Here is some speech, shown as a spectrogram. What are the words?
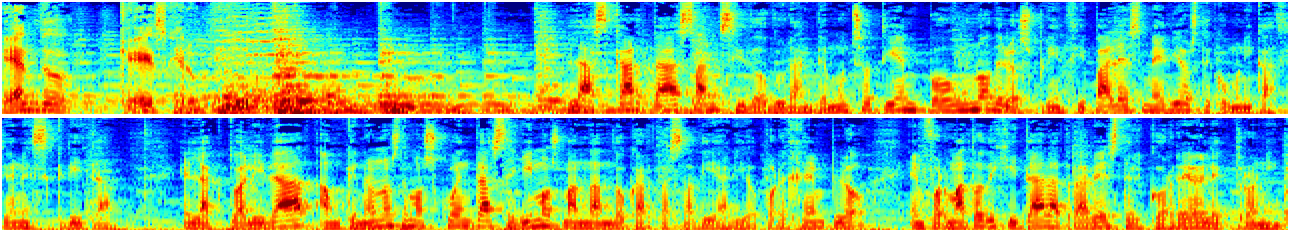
Creando qué es gerundio. Las cartas han sido durante mucho tiempo uno de los principales medios de comunicación escrita. En la actualidad, aunque no nos demos cuenta, seguimos mandando cartas a diario, por ejemplo, en formato digital a través del correo electrónico.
